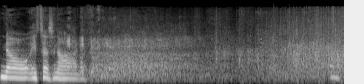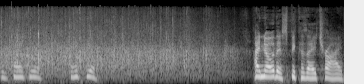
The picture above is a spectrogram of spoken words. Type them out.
no, it does not. Thank you, thank you, thank you. I know this because I tried.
